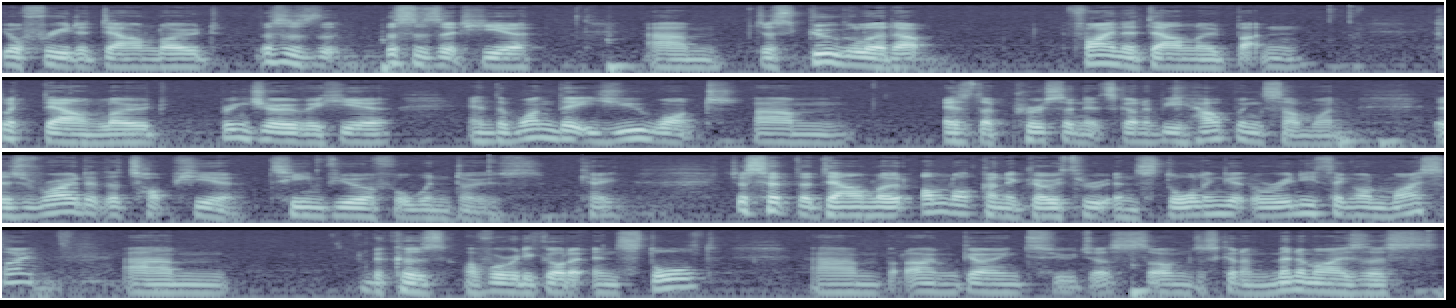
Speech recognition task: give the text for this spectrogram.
you're free to download. This is the this is it here. Um, just Google it up, find the download button, click download, brings you over here, and the one that you want um, as the person that's going to be helping someone is right at the top here. TeamViewer for Windows. Okay, just hit the download. I'm not going to go through installing it or anything on my side um, because I've already got it installed um, but I'm going to just so I'm just going to minimize this.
